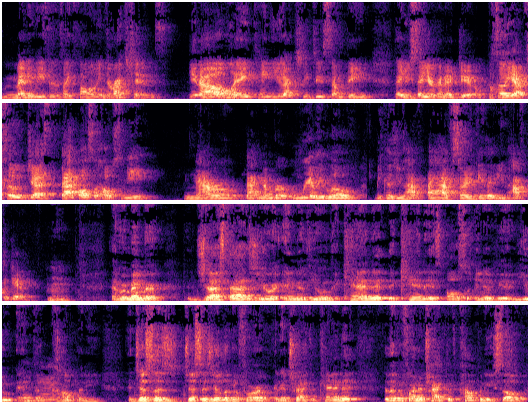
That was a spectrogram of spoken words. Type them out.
many reasons, like following directions. You know, like can you actually do something that you say you're gonna do? So yeah, so just that also helps me narrow that number really low because you have I have certain things that you have to do. Mm. And remember, just as you're interviewing the candidate, the candidate is also interviewing you and mm-hmm. the company. And just as just as you're looking for an attractive candidate, you're looking for an attractive company. So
